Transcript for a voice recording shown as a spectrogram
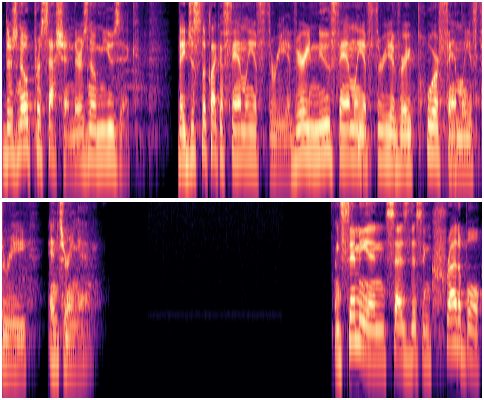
There's no procession, there's no music. They just look like a family of three, a very new family of three, a very poor family of three entering in. And Simeon says this incredible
